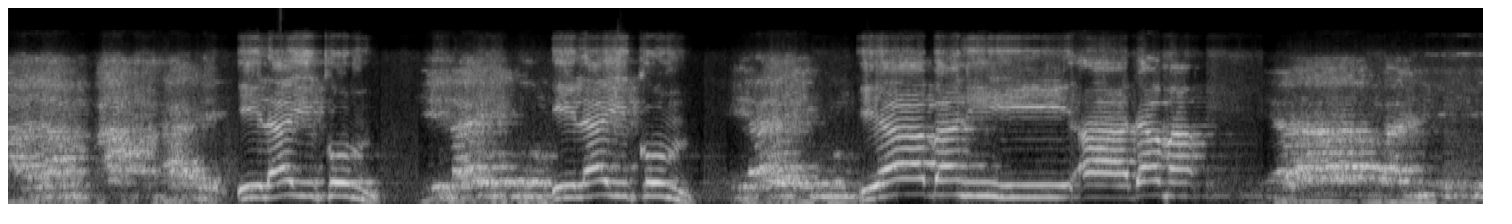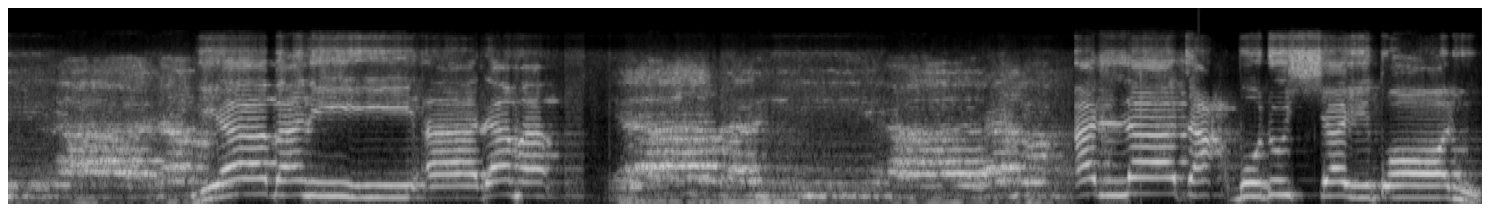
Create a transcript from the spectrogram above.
ألم أعهد. إليكم. إليكم. إليكم. إليكم. يا بني آدم. يا بني آدم. يا بني آدم ألا تعبدوا الشيطان.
